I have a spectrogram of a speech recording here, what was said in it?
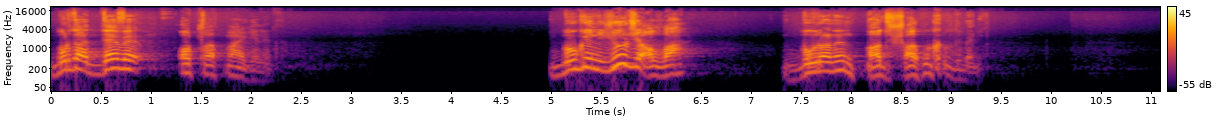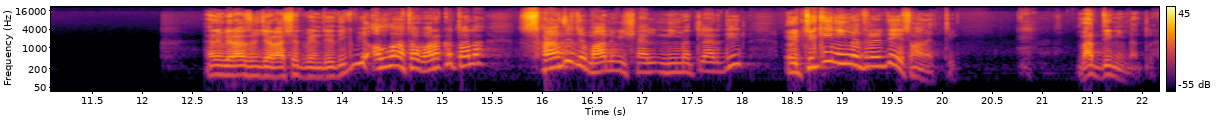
Burada deve otlatmaya gelirdim. Bugün Yüce Allah buranın padişahı kıldı beni. Hani biraz önce Raşit Bey'in dediği gibi Allah Tebaraka Teala sadece manevi nimetler değil, öteki nimetleri de ihsan etti. Maddi nimetler.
